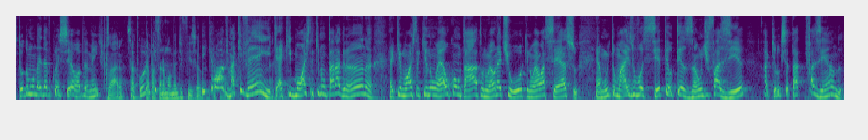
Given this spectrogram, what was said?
Que todo mundo aí deve conhecer, obviamente. Claro. Sacou? Tá que- passando um momento difícil agora. E que óbvio, mas que vem. que- É que mostra que não tá na grana. É que mostra que não é o contato, não é o network, não é o acesso. É muito mais o você ter o tesão de fazer aquilo que você tá fazendo.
